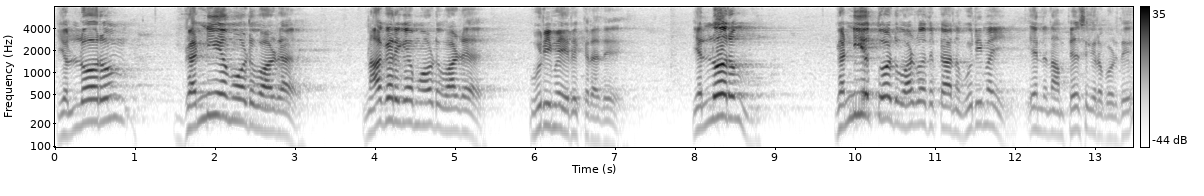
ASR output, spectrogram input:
எல்லோரும் கண்ணியமோடு வாழ நாகரிகமோடு வாழ உரிமை இருக்கிறது. எல்லோரும் கண்ணியத்தோடு வாழ்வதற்கான உரிமை என்று நாம் பேசுகிற பொழுது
